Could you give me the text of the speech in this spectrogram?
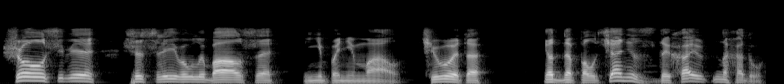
Шел себе, счастливо улыбался и не понимал, чего это однополчане вздыхают на ходу.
